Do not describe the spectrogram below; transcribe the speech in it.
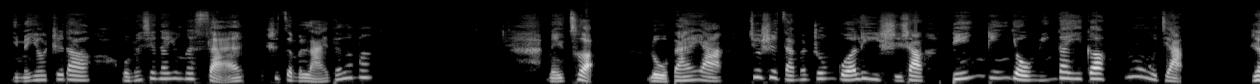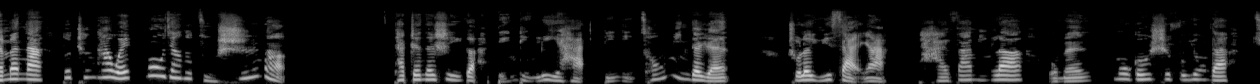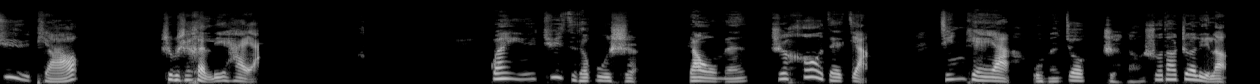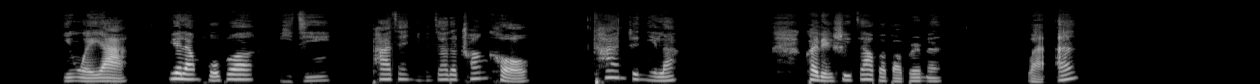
你们又知道我们现在用的伞是怎么来的了吗？没错，鲁班呀，就是咱们中国历史上鼎鼎有名的一个木匠，人们呢都称他为木匠的祖师呢。他真的是一个顶顶厉害、顶顶聪明的人。除了雨伞呀，他还发明了我们木工师傅用的锯条，是不是很厉害呀？关于锯子的故事，让我们之后再讲。今天呀，我们就只能说到这里了，因为呀，月亮婆婆已经趴在你们家的窗口看着你了。快点睡觉吧，宝贝儿们，晚安。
